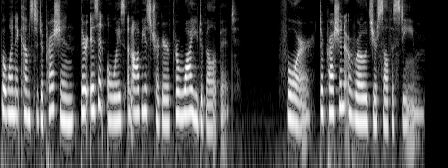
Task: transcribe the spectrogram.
But when it comes to depression, there isn't always an obvious trigger for why you develop it. 4. Depression erodes your self esteem.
